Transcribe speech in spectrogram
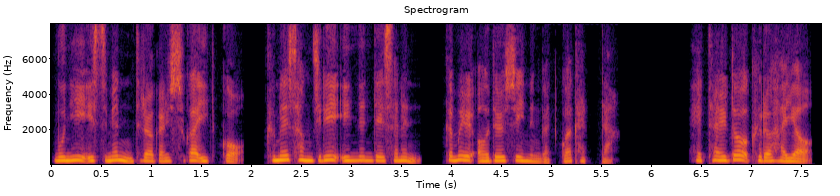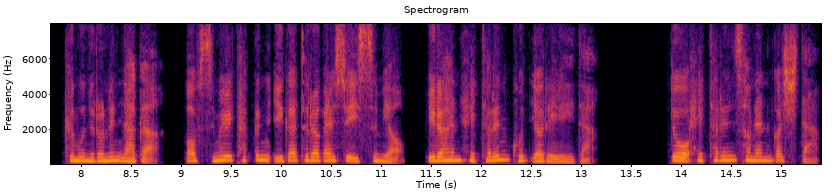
문이 있으면 들어갈 수가 있고 금의 성질이 있는 데서는 금을 얻을 수 있는 것과 같다. 해탈도 그러하여 그 문으로는 나가 없음을 닦은 이가 들어갈 수 있으며 이러한 해탈은 곧 열애이다. 또 해탈은 선한 것이다.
